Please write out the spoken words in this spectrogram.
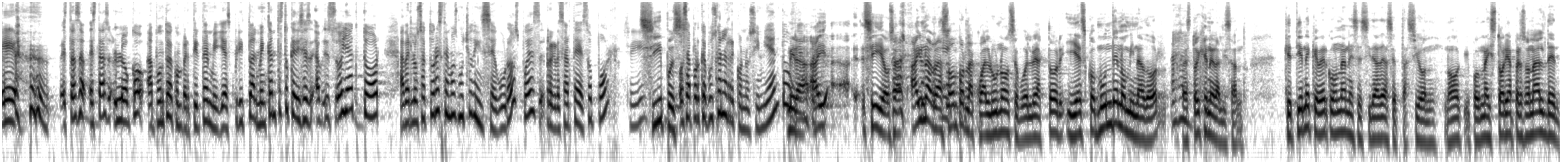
Eh, estás, estás loco a punto de convertirte en mi guía espiritual. Me encanta esto que dices. Soy actor. A ver, los actores tenemos mucho de inseguros. ¿Puedes regresarte a eso por? Sí. Sí, pues... O sea, porque buscan el reconocimiento. Mira, hay, ah, sí, o sea, hay una razón por la cual uno se vuelve actor y es como un denominador, o sea, estoy generalizando, que tiene que ver con una necesidad de aceptación, ¿no? Y por una historia personal de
